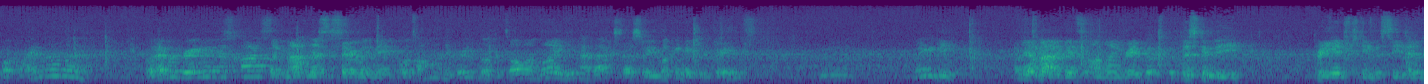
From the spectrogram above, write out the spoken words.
what, why do I have a, whatever grade in this class? Like not necessarily make, well, it's all in the grade book, it's all online, you have access, are you looking at your grades? Mm, maybe. I mean, I'm not against online grade books, but this can be pretty interesting to see them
